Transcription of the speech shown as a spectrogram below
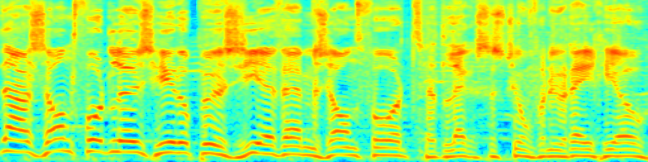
Naar Zandvoort Lunch hier op ZFM Zandvoort. Het lekkerste station van uw regio.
